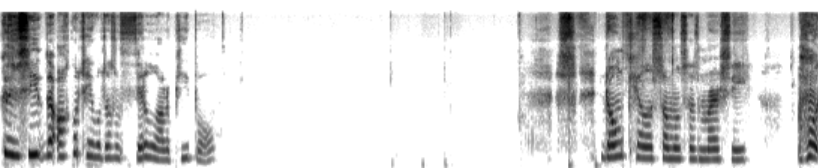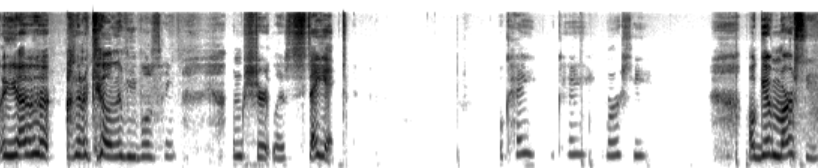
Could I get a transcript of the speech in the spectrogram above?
Because you see, the aqua table doesn't fit a lot of people. Don't kill if someone says mercy. Oh, yeah, I'm gonna kill the people saying I'm shirtless. Say it. Okay, okay, mercy. I'll give mercy.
